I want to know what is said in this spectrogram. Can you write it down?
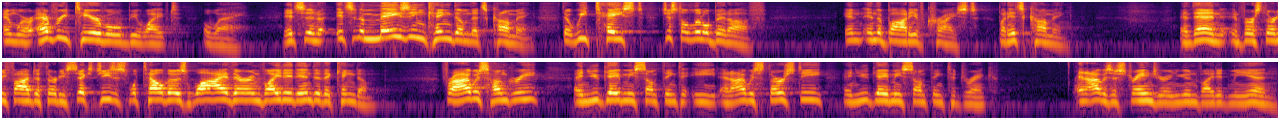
and where every tear will be wiped away. It's an, it's an amazing kingdom that's coming that we taste just a little bit of in, in the body of Christ, but it's coming. And then in verse 35 to 36, Jesus will tell those why they're invited into the kingdom. For I was hungry, and you gave me something to eat, and I was thirsty, and you gave me something to drink. And I was a stranger, and you invited me in.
